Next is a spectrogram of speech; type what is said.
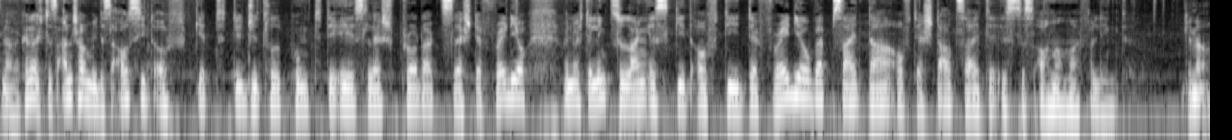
Genau, ihr könnt euch das anschauen, wie das aussieht auf getdigital.de slash product slash defradio. Wenn euch der Link zu lang ist, geht auf die Defradio Website. Da auf der Startseite ist es auch nochmal verlinkt. Genau.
